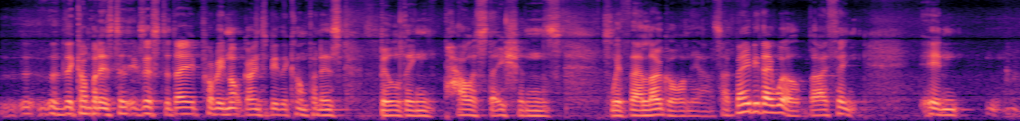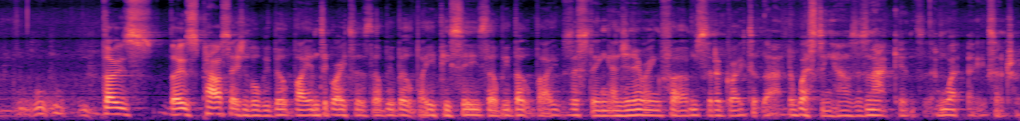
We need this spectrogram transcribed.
the, the companies that exist today probably not going to be the companies building power stations with their logo on the outside. Maybe they will, but I think in those those power stations will be built by integrators, they'll be built by EPCs, they'll be built by existing engineering firms that are great at that, the Westinghouses and Atkins and etc.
